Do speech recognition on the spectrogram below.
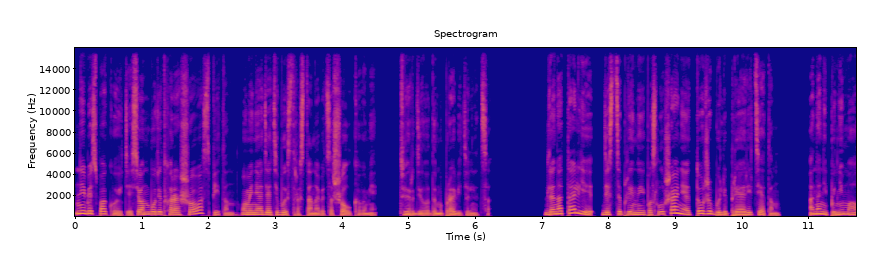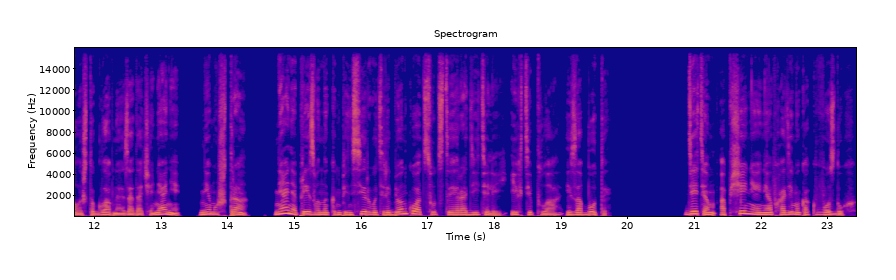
«Не беспокойтесь, он будет хорошо воспитан. У меня дети быстро становятся шелковыми, твердила домоправительница. Для Натальи дисциплина и послушание тоже были приоритетом. Она не понимала, что главная задача няни — не муштра. Няня призвана компенсировать ребенку отсутствие родителей, их тепла и заботы. Детям общение необходимо как воздух.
